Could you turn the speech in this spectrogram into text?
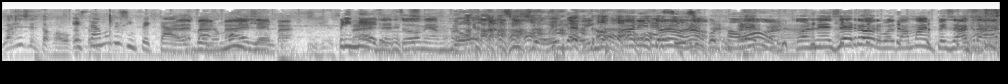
Bájese el tapabocas. Estamos desinfectados. Va- Bueno, muy ese, bien. va- Primero. va ese todo, mi amor. No, Tarcisio, venga, venga. No, Tarcisio, no. por favor. Eh, Con, con ese error volvamos a empezar a grabar.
